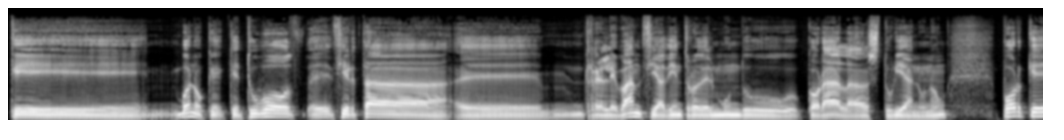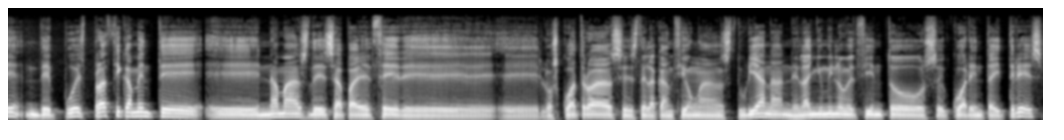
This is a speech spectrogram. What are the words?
que bueno que, tuvo eh, cierta eh, relevancia dentro del mundo coral asturiano, ¿no? Porque después prácticamente eh, nada más desaparecer los cuatro ases de la canción asturiana, en el año 1943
